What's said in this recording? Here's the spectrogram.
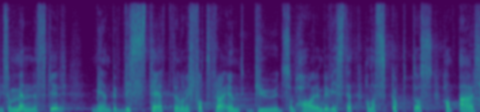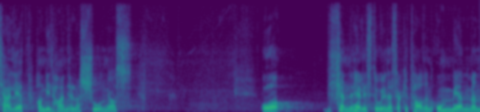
Vi som mennesker med en bevissthet, den har vi fått fra en Gud som har en bevissthet. Han har skapt oss, han er kjærlighet, han vil ha en relasjon med oss. Og Vi kjenner hele historien, jeg skal ikke ta den om igjen, men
